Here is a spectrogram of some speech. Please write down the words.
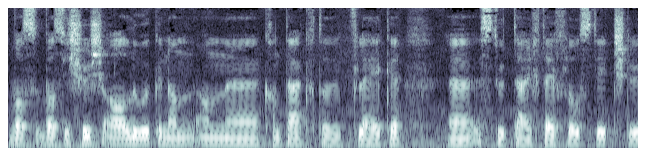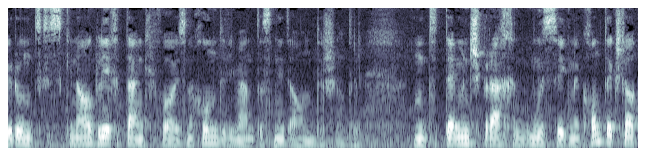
was, was ich sonst anschaue an, an äh, Kontakt oder Pflege, äh, es tut eigentlich den Fluss dort stören und das genau gleiche denke ich von unseren Kunden, die wollen das nicht anders, oder? Und dementsprechend muss irgendein Kontext haben.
